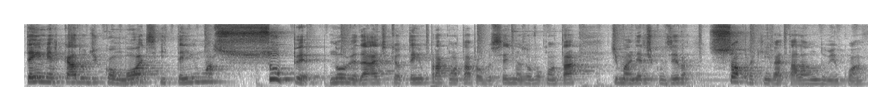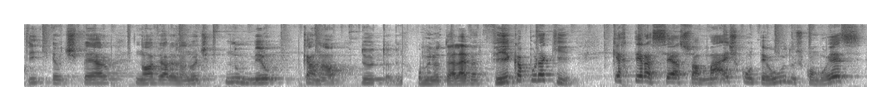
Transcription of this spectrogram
Tem mercado de commodities e tem uma super novidade que eu tenho para contar para vocês, mas eu vou contar de maneira exclusiva só para quem vai estar lá no domingo com a FI. Eu te espero 9 horas da noite no meu canal do YouTube. O Minuto Eleven fica por aqui. Quer ter acesso a mais conteúdos como esse?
